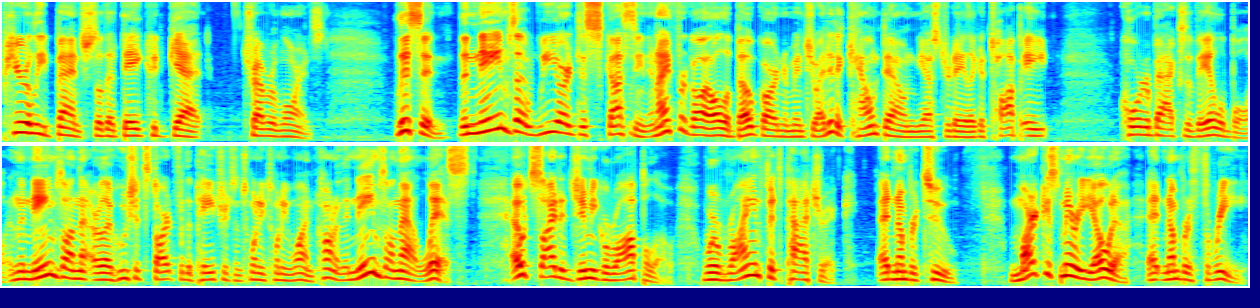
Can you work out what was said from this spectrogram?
purely benched so that they could get Trevor Lawrence. Listen, the names that we are discussing, and I forgot all about Gardner Minshew. I did a countdown yesterday, like a top eight quarterbacks available. And the names on that are like who should start for the Patriots in 2021. Connor, the names on that list outside of Jimmy Garoppolo were Ryan Fitzpatrick at number two, Marcus Mariota at number three,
